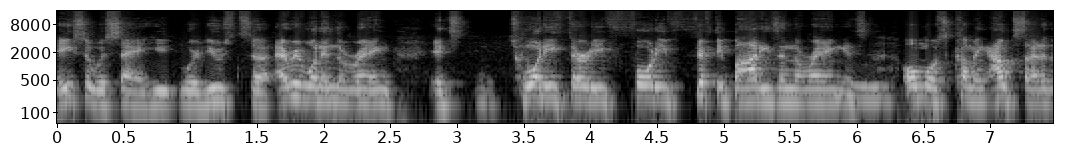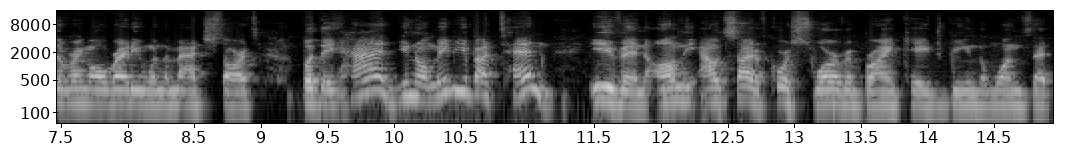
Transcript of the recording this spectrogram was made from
Asa was saying, he we're used to everyone in the ring. It's 20, 30, 40, 50 bodies in the ring. It's Mhm. almost coming outside of the ring already when the match starts. But they had, you know, maybe about 10 even on the outside. Of course, Swerve and Brian Cage being the ones that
